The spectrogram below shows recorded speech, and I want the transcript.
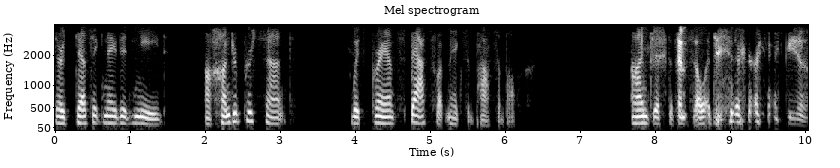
their designated need 100% with grants. That's what makes it possible. I'm just a facilitator. yeah.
